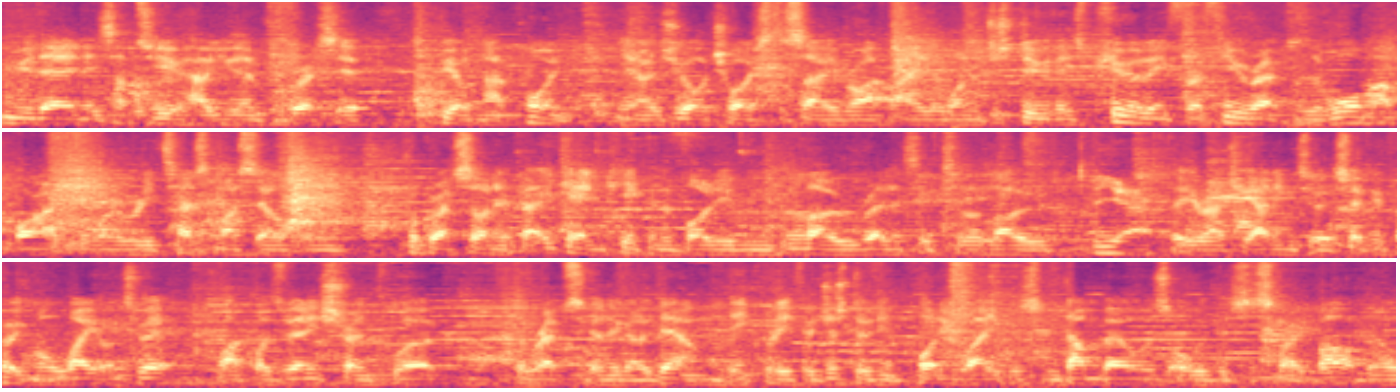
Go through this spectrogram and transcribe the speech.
You then, it's up to you how you then progress it beyond that point. You know, it's your choice to say, right, I either want to just do this purely for a few reps as a warm up, or I actually want to really test myself and progress on it. But again, keeping the volume low relative to the load Yeah. that you're actually adding to it. So if you're putting more weight onto it, likewise with any strength work, the reps are going to go down. Equally, if you're just doing it body weight with some dumbbells or with just a straight barbell,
